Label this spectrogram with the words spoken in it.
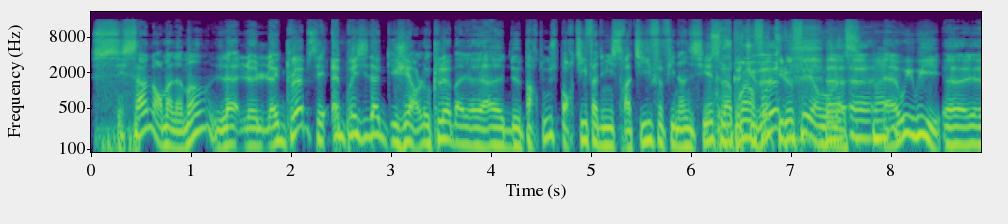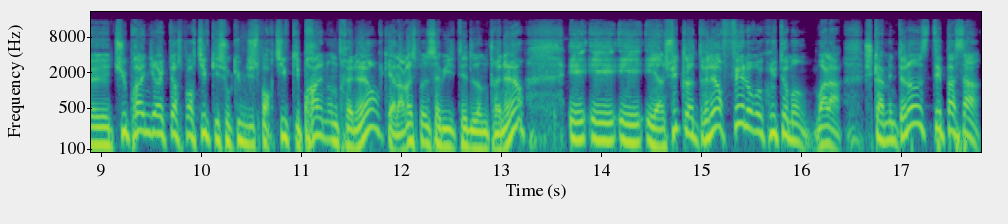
C'est ça normalement. Le, le- le club, c'est un président qui gère le club euh, de partout, sportif, administratif, financier, C'est tout la ce que tu veux. qu'il le fait. hein, Euh, euh, Ouais. euh, oui, oui. Euh, tu prends un directeur sportif qui s'occupe du sportif, qui prend un entraîneur, qui a la responsabilité de l'entraîneur, et, et, et, et ensuite l'entraîneur fait le recrutement. Voilà. Jusqu'à maintenant, c'était pas ça.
